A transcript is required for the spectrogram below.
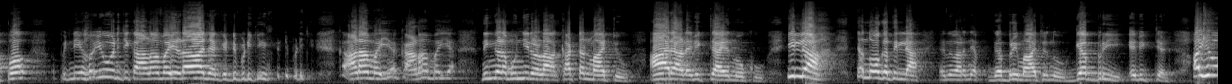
അപ്പോൾ പിന്നെ അയ്യോ എനിക്ക് കാണാൻ വയ്യടാ ഞാൻ കെട്ടിപ്പിടിക്കും കെട്ടിപ്പിടിക്കും. കാണാൻ വയ്യ കാണാൻ വയ്യ. നിങ്ങളുടെ മുന്നിലുള്ള കട്ടൻ മാറ്റൂ. ആരാണ് എവിക്റ്റ് ആയെന്ന് നോക്കൂ. ഇല്ല ഞാൻ നോക്കത്തില്ല എന്ന് പറഞ്ഞ ഗബ്രി മാറ്റുന്നു. ഗബ്രി എവിക്റ്റഡ് അയ്യോ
